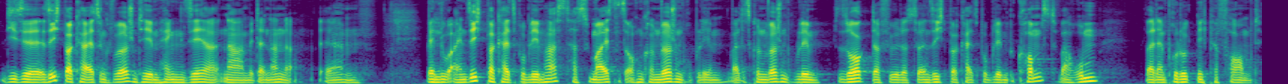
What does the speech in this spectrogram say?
diese Sichtbarkeits- und Conversion-Themen hängen sehr nah miteinander. Ähm, wenn du ein Sichtbarkeitsproblem hast, hast du meistens auch ein Conversion-Problem, weil das Conversion-Problem sorgt dafür, dass du ein Sichtbarkeitsproblem bekommst. Warum? Weil dein Produkt nicht performt.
